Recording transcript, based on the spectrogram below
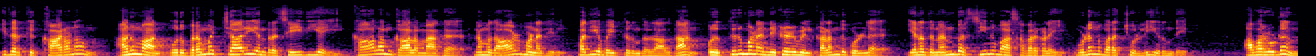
இதற்கு காரணம் அனுமான் ஒரு பிரம்மச்சாரி என்ற செய்தியை காலம் காலமாக நமது ஆழ்மனதில் பதிய வைத்திருந்ததால் தான் ஒரு திருமண நிகழ்வில் கலந்து கொள்ள எனது நண்பர் சீனிவாஸ் அவர்களை உடன் வரச் சொல்லி இருந்தேன். அவருடன்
